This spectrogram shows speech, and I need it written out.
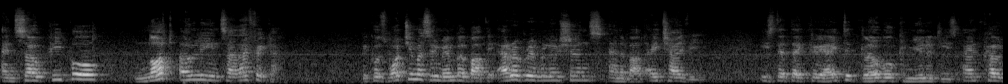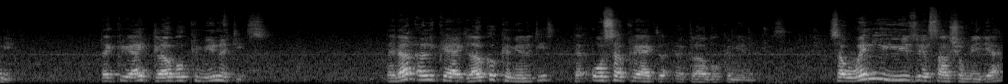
And so people, not only in South Africa, Because what you must remember about the Arab revolutions and about HIV is that they created global communities and Kony. They create global communities. They don't only create local communities, they also create uh, global communities. So when you use your social media,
